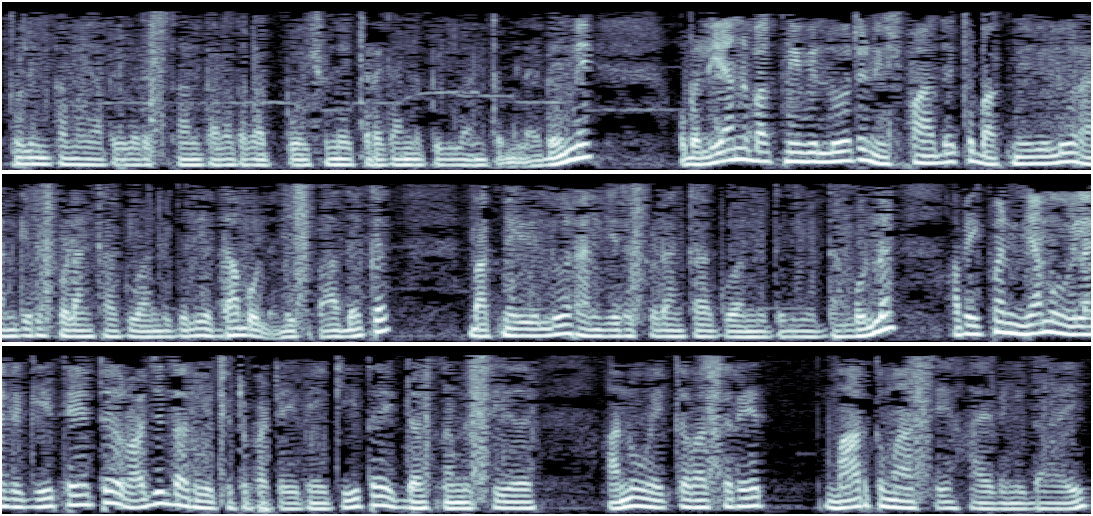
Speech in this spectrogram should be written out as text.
තුලින් තමයි අපේ වැඩසටහන තව තවත් පෝෂණය කරගන්න පිළිවන්කම ලැබෙන්නේ. ඔබ ලියන්න බක්මී විල්ලුවට නිෂ්පාදක බක්මී විල්ලුව රන්ගිර ශ්‍රී ලංකා ගුවන්විදුලිය දඹුල්ල නිෂ්පාදක බක්මී විල්ලුව රන්ගිර ශ්‍රී ලංකා ගුවන්විදුලිය දඹුල්ල. අපි ඉක්මන් යමු ඊළඟ ගීතයට. රජදරුව චිත්‍රපටයේ මේ ගීත 1991 වසරේ මාර්තු මාසයේ 6 වෙනිදායි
